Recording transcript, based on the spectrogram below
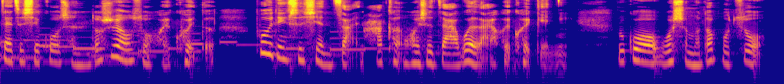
在这些过程都是有所回馈的，不一定是现在，它可能会是在未来回馈给你。如果我什么都不做，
